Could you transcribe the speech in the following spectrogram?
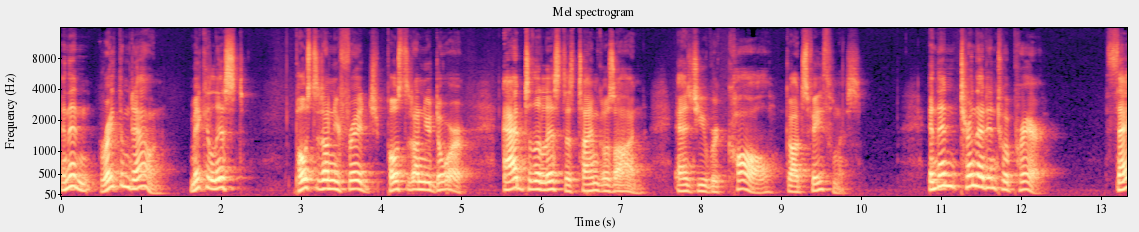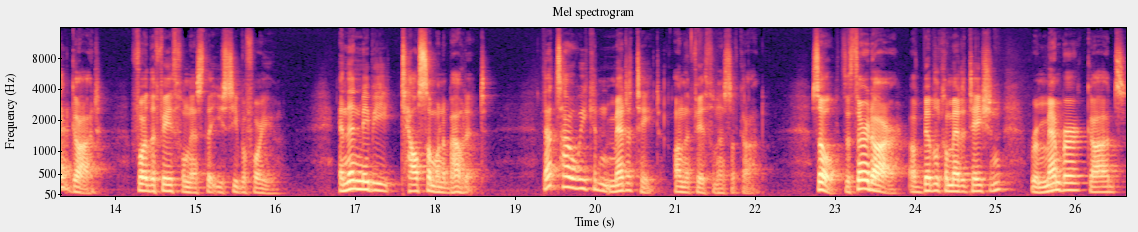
and then write them down. Make a list, post it on your fridge, post it on your door, add to the list as time goes on. as you recall God's faithfulness. And then turn that into a prayer. Thank God for the faithfulness that you see before you. And then maybe tell someone about it. That's how we can meditate on the faithfulness of God. So, the third R of biblical meditation remember God's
